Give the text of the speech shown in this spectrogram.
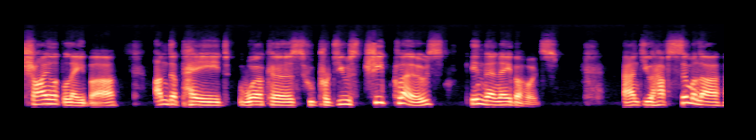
child labor, underpaid workers who produced cheap clothes in their neighborhoods. And you have similar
